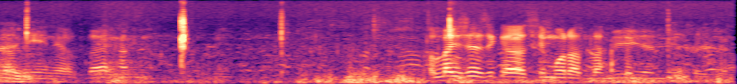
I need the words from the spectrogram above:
آمين. يا رب. الله يجازيك يا سي مراد. الله يحفظك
